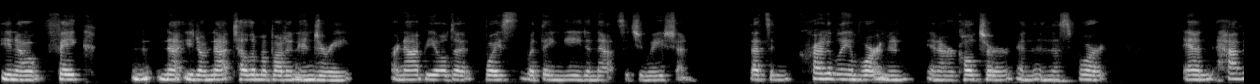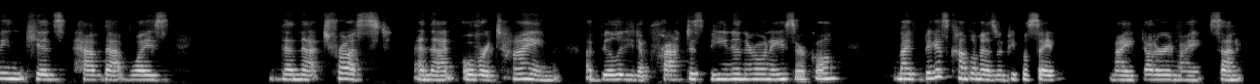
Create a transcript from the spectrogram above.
you know, fake, not, you know, not tell them about an injury or not be able to voice what they need in that situation. That's incredibly important in, in our culture and in the sport. And having kids have that voice, then that trust and that over time ability to practice being in their own A circle my biggest compliment is when people say, my daughter and my son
